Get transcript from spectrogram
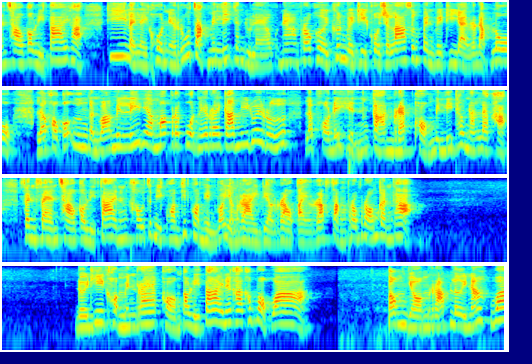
นๆชาวเกาหลีใต้ค่ะ ที่หลาย ๆ คนเนี่ยรู้จักมิลลิกันอยู่แล้วนะราะเคยขึ้นเวทีโคเชล่าซึ่งเป็นเวทีใหญ่ระดับโลก แล้วเขาก็อึ้งกันว่ามิลลิเนี่ยมาประกวดในรายการนี้ด้วยหรือ และพอได้เห็นการแรปของมิลลิเท่านั้นแหละค่ะ แฟนๆชาวเกาหลีใต้นั้นเขาจะมีความคิดความเห็นว่าอย่างไร เดี๋ยวเราไปรับฟังพร้อม ๆ กันค่ะโดยที่คอมเมนต์แรกของเกาหลีใต้นะคะเขาบอกว่า ต้องยอมรับเลยนะ ว่า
